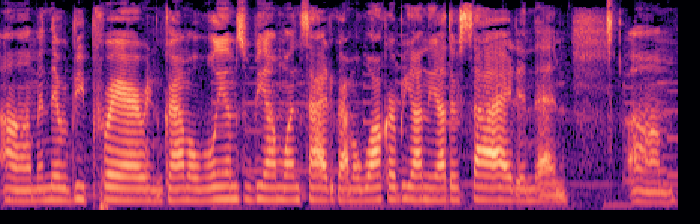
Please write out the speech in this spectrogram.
Um, and there would be prayer, and Grandma Williams would be on one side, Grandma Walker would be on the other side, and then, um,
